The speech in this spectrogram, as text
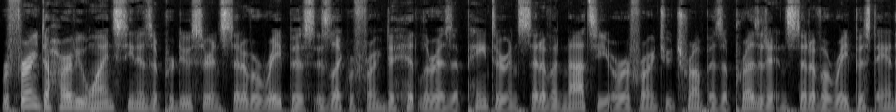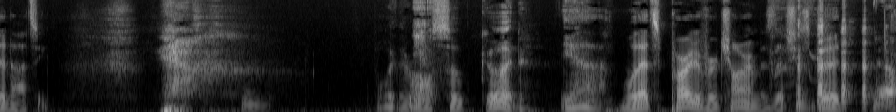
Referring to Harvey Weinstein as a producer instead of a rapist is like referring to Hitler as a painter instead of a Nazi, or referring to Trump as a president instead of a rapist and a Nazi. Boy, they're all so good. Yeah, well, that's part of her charm is that she's good. Yeah.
